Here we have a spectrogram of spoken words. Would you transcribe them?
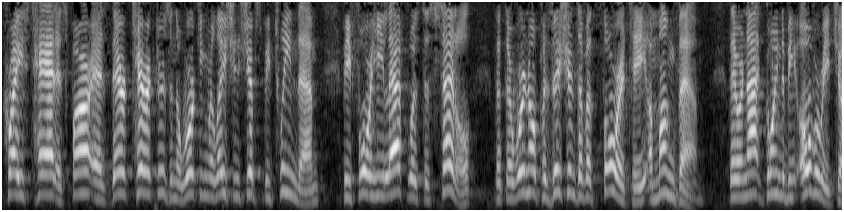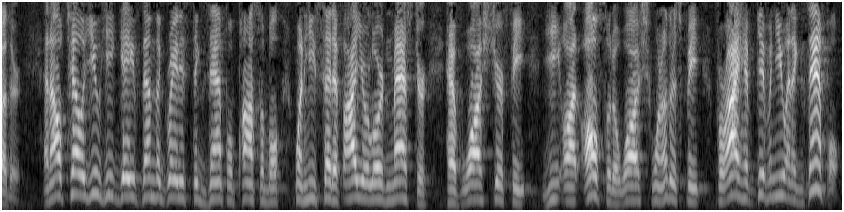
Christ had as far as their characters and the working relationships between them before he left was to settle that there were no positions of authority among them. They were not going to be over each other. And I'll tell you, he gave them the greatest example possible when he said, If I, your Lord and Master, have washed your feet, ye ought also to wash one another's feet, for I have given you an example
